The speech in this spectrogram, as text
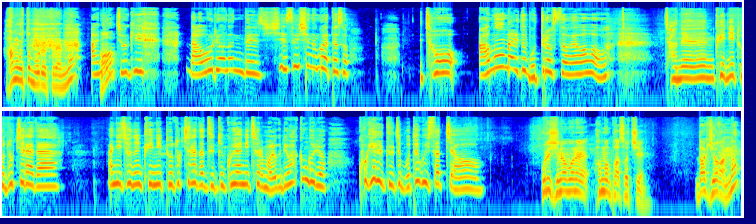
아무것도 모를 뻔했네. 아니, 어? 저기 나오려는데 씻으시는 것 같아서 저 아무 말도 못 들었어요. 저는 괜히 도둑질하다. 아니, 저는 괜히 도둑질하다 들킨 고양이처럼 얼굴이 화끈거려 고개를 들지 못하고 있었죠. 우리 지난번에 한번 봤었지. 나 기억 안 나?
